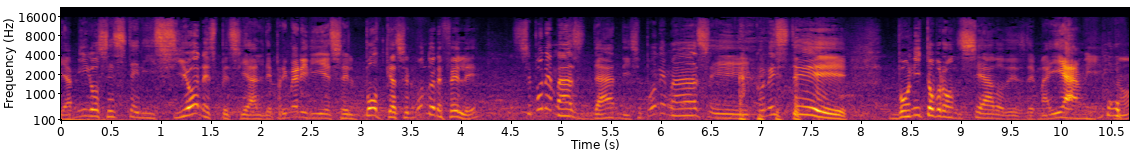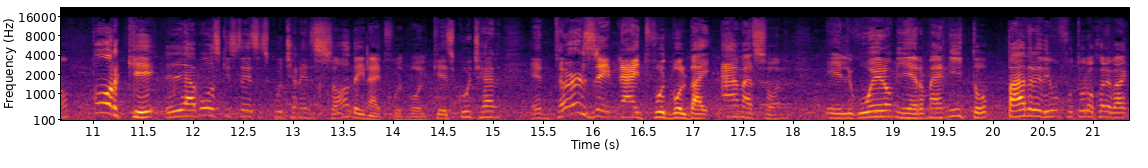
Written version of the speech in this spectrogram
Y amigos, esta edición especial de Primero y Diez, el podcast El Mundo NFL, se pone más dandy, se pone más eh, con este bonito bronceado desde Miami, ¿no? Porque la voz que ustedes escuchan en Sunday Night Football, que escuchan en Thursday Night Football by Amazon, el güero, mi hermanito, padre de un futuro quarterback,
